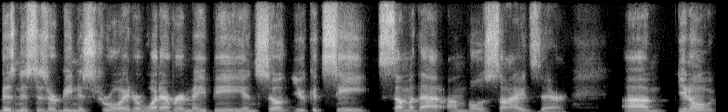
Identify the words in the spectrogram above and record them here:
businesses are being destroyed or whatever it may be. And so you could see some of that on both sides there. Um, you know,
